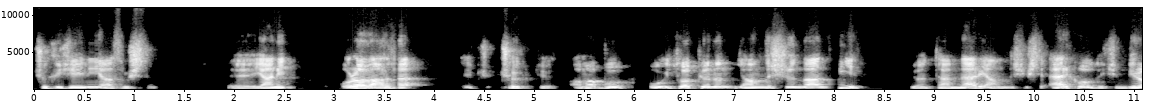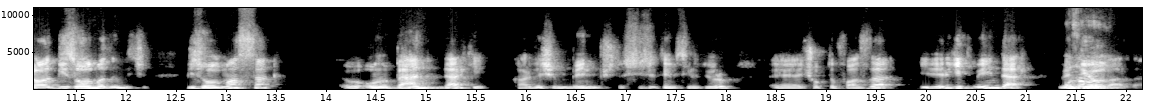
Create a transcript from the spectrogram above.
çökeceğini yazmıştım. E, yani oralarda çöktü. Ama bu o İtopya'nın yanlışlığından değil. Yöntemler yanlış. İşte erk olduğu için, bir, biz olmadığımız için. Biz olmazsak e, onu ben der ki kardeşim benim işte sizi temsil ediyorum. E, çok da fazla ileri gitmeyin der. Ve o zaman, diyorlar da.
